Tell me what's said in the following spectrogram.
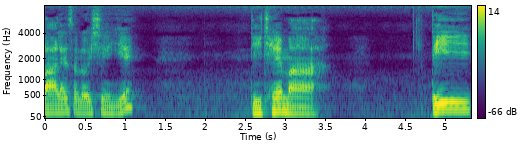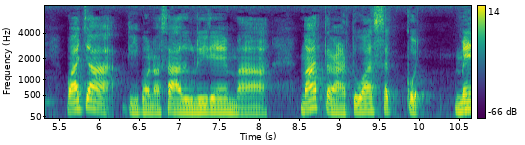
ဘာလဲဆိုလို့ရှိရင်ဒီထဲမှာဒီဝါကြဒီပေါ့နော်စာသူလေးထဲမှာမတရာตัวสะกดแม่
